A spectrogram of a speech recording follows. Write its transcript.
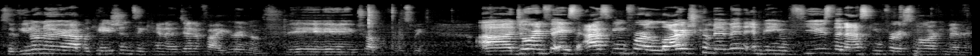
So if you don't know your applications and can't identify, you're in a big trouble for this week. Uh, door and face, asking for a large commitment and being refused, then asking for a smaller commitment.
